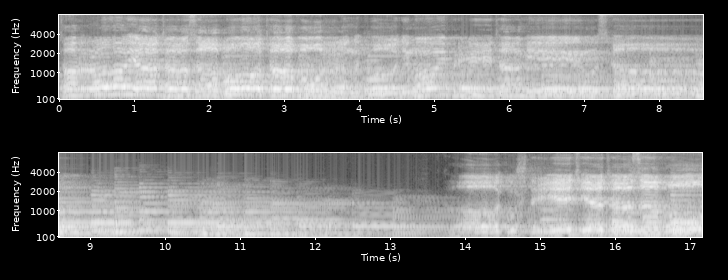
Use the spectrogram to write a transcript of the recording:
вторая-то забота ворон конь мой притомился. Как уж третья-то забота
